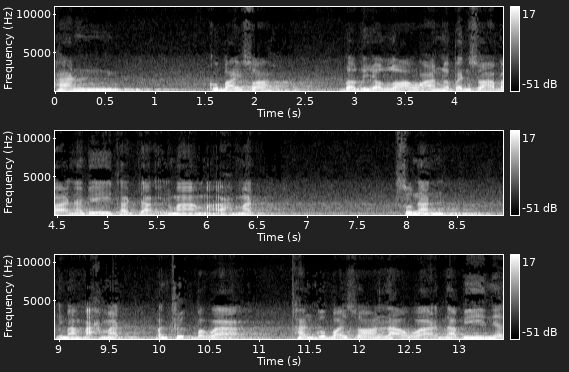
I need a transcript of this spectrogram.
ท่านกุบัยซอ รดิยัลลอฮุอันเป็นซาบานบีท่านจากอิหม่ามอัลมัดสุนันอิหม่ามอะห์มัดบันทึกบอกว่า ท่านกุบัยเซาะฮ์เล่าว่า นบีเนี่ย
